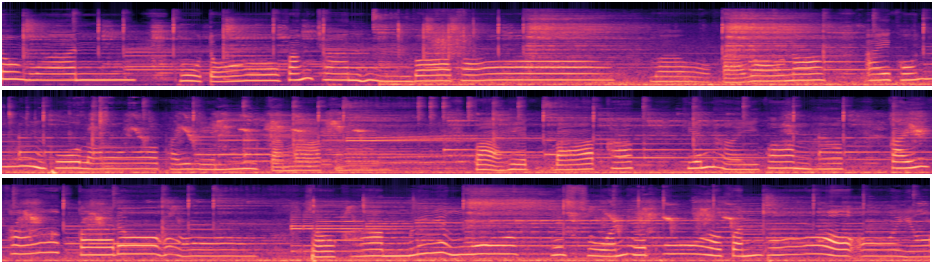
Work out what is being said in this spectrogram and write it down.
น้องวัน ผู้โต ฟังฉันบ่พอเว้ากะเว้าเนอกไอคนผู้รอไผเห็นกะมักฝ่าเฮ็ดบาปคัก เขียนให้ความหัก ไก่คักกะดอสอกคำเลี้ยงงัวเฮ็ดสวนเฮ็ดหัวปันพ่อออยอ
